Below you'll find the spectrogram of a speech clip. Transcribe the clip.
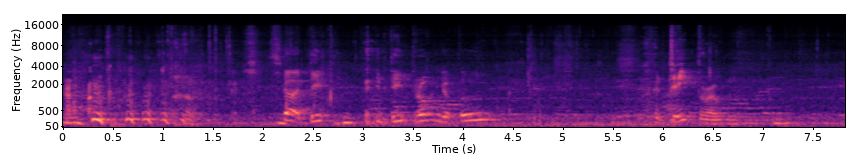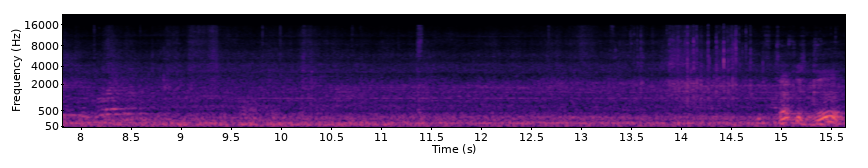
Start deep deep throating your food. Deep throating. Turkey's good.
